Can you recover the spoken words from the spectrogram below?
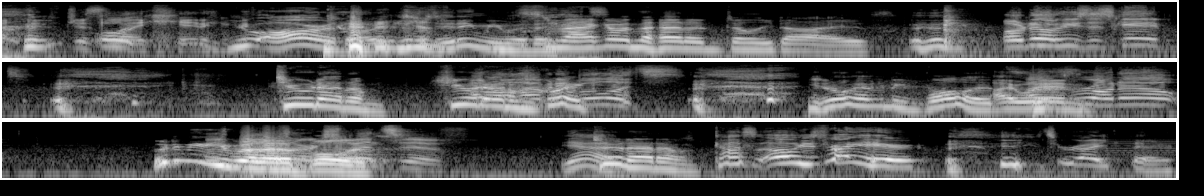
I'm just Oh, like hitting. You are, though. You're just hitting me with Smack it. Smack him in the head until he dies. Oh no, he's escaped! Shoot at him. Shoot I at don't him have quick. any bullets. You don't have any bullets. I win. I've run out. What do you mean you run out of bullets? expensive. Yeah. Shoot at him. Cos- oh, he's right here! he's right there.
